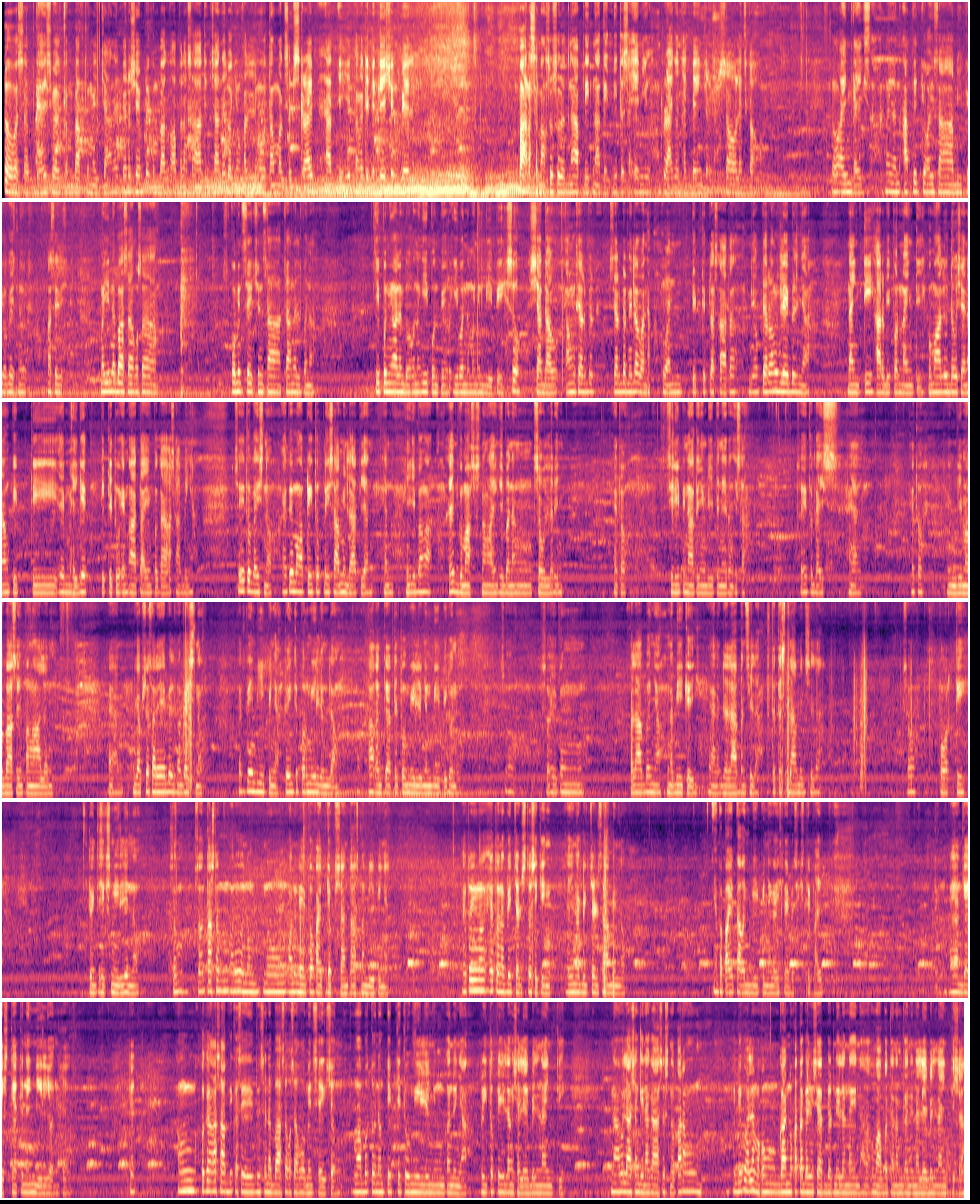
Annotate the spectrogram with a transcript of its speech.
Hello, what's up guys? Welcome back to my channel. Pero syempre kung bago ka pa lang sa ating channel, huwag niyong kalilimutang mag-subscribe at i-hit ang notification bell para sa mga susunod na update natin dito sa MU Dragon Adventure. So, let's go. So, ayun guys. Ngayon, update ko kayo sa ko guys. No? Kasi may nabasa ako sa comment section sa channel ko na ipon nga lang daw ako ng ipon pero iwan naman yung BP so siya daw ang server server nila 1 150 plus ata. Pero ang level niya 90 RB490 pumalo daw siya ng 50M higit 52M ata yung pagkakasabi niya. So ito guys no? Ito yung mga free to play sa amin lahat yan, yan yung iba nga ayun gumastos na nga yung iba ng soul ring ito silipin natin yung BP nitong isa. So ito guys ayan ito hindi mabasa yung pangalan. Ayan gap siya sa level no guys no? Ito yung BP niya 24 million lang. Akin 32 million yung BP ko no? So so itong kalaban niya na BK yan naglalaban sila test damage sila. So 40 26 million no? So, so ang taas ng ano nung, nung ano nito kahit gap siya ang taas ng BP niya ito yung ito nag-recharge to si King. Yung nag-recharge sa amin no. Yan papakita ko yung BP niya guys level 65. Ayan guys 39 million. So, th- ang pagkakasabi kasi dun sa nabasa ko sa comment section, umabot to ng 52 million yung ano niya. Free to play lang siya level 90. Na wala siyang ginagastos no. Parang hindi ko alam kung gaano katagal yung server nila na yun na umabot na ng ganun na level 90 siya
